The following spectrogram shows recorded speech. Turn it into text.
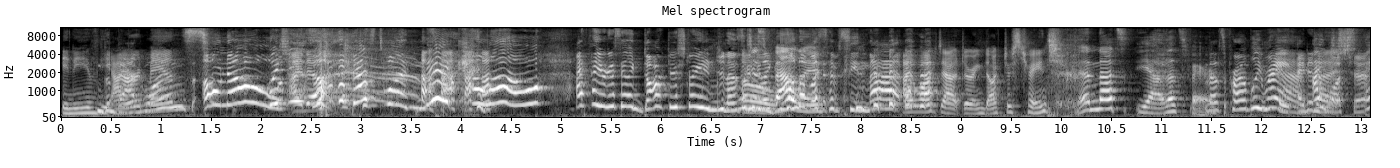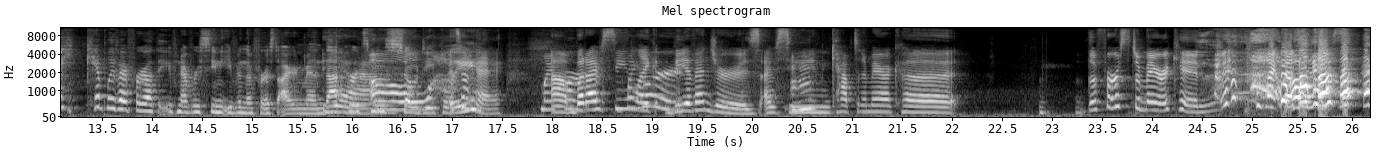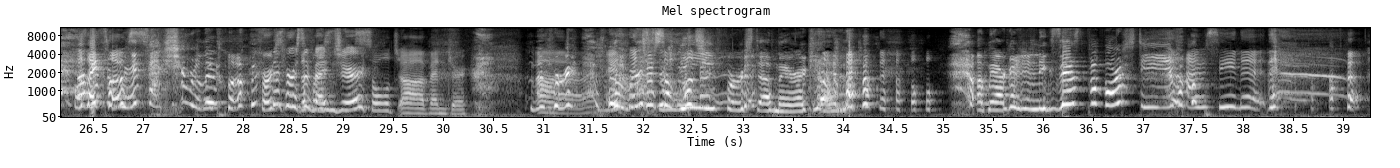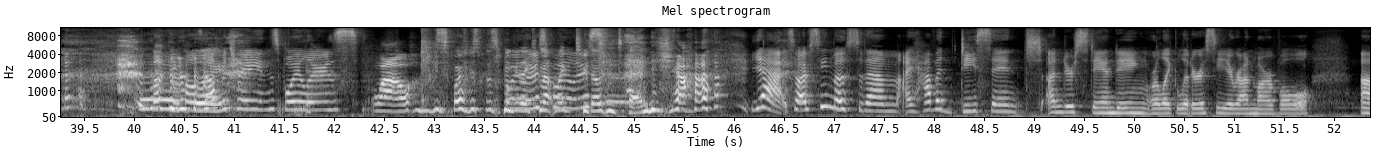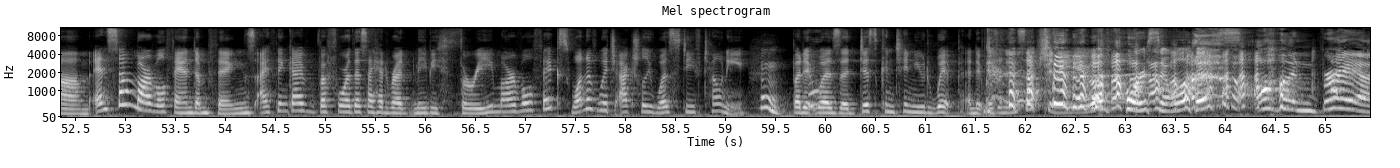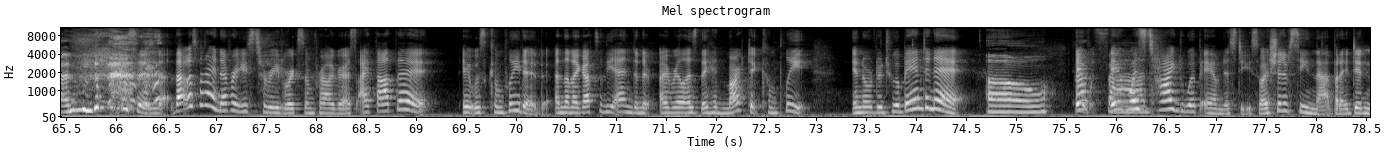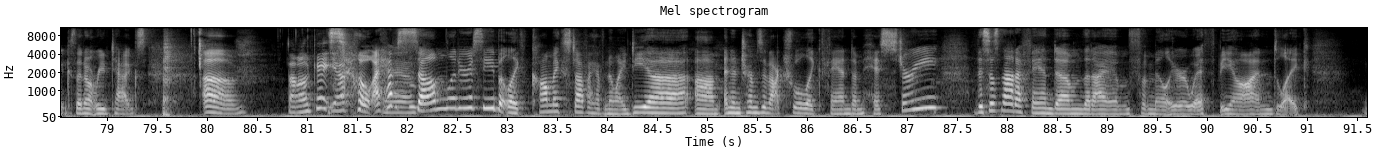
any of the, the Iron. Mans. Oh no! Which I know. the best one, Nick. Hello. I thought you were gonna say like Doctor Strange, and I was Which gonna like, none of us have seen that. I walked out during Doctor Strange. and that's yeah, that's fair. That's probably right. Yeah, I didn't I watch just- I can't believe I forgot that you've never seen even the first Iron Man. That Yeah. hurts me Oh, so deeply. It's okay. My Um, heart. but I've seen My like heart. the Avengers. I've seen Captain America, the first American. was I, was I close? It's actually really close. First, The first Avenger. Soldier, uh, Avenger. the Uh, first, it was just the first American. America didn't exist before Steve. I've seen it. Bucky falls off a train. Spoilers. Wow. Spoilers for this movie that came out like 2010. Yeah. Yeah, so I've seen most of them. I have a decent understanding or like literacy around Marvel. Um, and some Marvel fandom things. I think I before this I had read maybe three Marvel fics, one of which actually was Steve Tony, but it was a discontinued WIP, and it was an Inception AU. Of course it was. On brand. Listen, that was when I never used to read works in progress. I thought that it was completed, and then I got to the end and it, I realized they had marked it complete in order to abandon it. Oh. It, it was tagged WIP Amnesty, so I should have seen that, but I didn't because I don't read tags. Um, That'll get you. So I have Yeah. some literacy, but like comic stuff, I have no idea. Um, and in terms of actual like fandom history, this is not a fandom that I am familiar with beyond like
